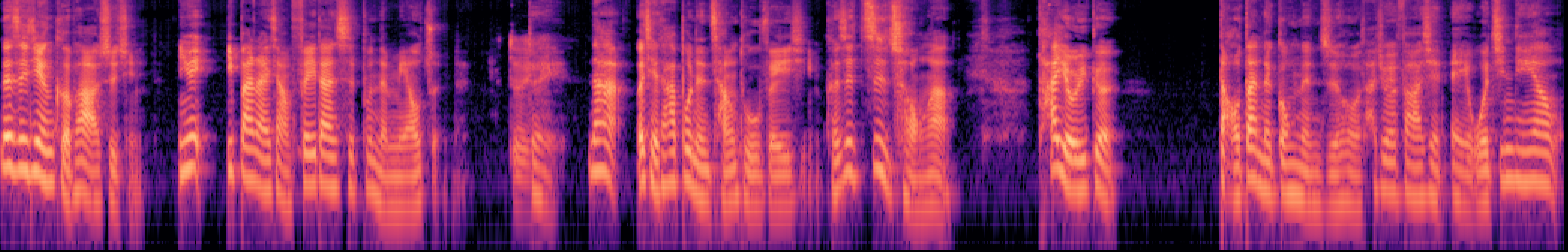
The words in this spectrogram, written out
那是一件很可怕的事情，因为一般来讲，飞弹是不能瞄准的。对对，那而且它不能长途飞行。可是自从啊。它有一个导弹的功能之后，他就会发现，哎，我今天要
